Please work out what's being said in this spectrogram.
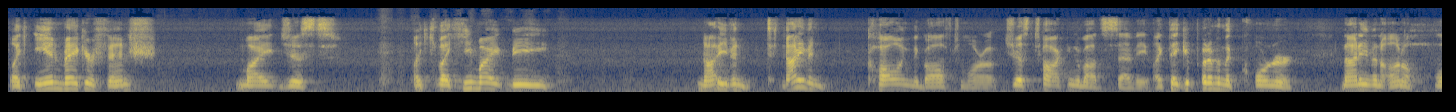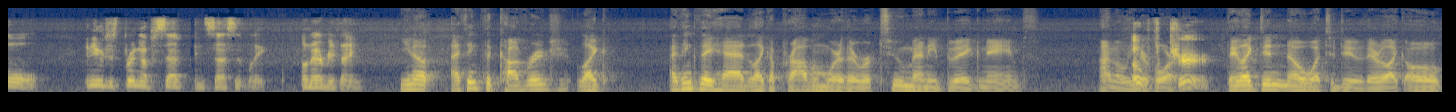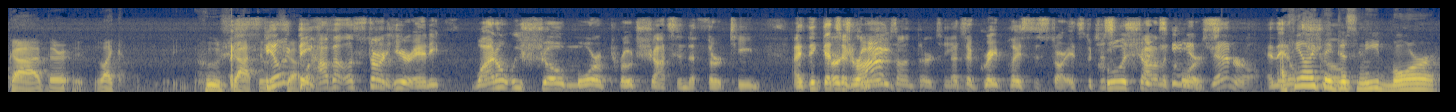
like Ian Baker Finch might just like like he might be not even not even calling the golf tomorrow, just talking about Seve. Like they could put him in the corner, not even on a hole, and he would just bring up Seve incessantly on everything. You know, I think the coverage, like, I think they had like a problem where there were too many big names on the Oh, leaderboard. for sure. They like didn't know what to do. They were like, "Oh God, they're like, who shot we feel like show?" they- how about let's start here, Andy? Why don't we show more approach shots into 13? I think that's or a drives great, on thirteen. that's a great place to start. It's the Just coolest shot on the 15 in course. general. And they I feel like show, they just need more.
